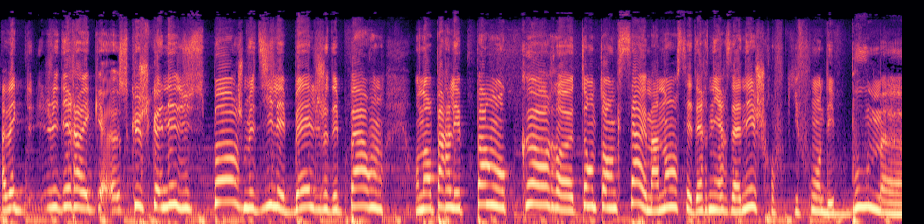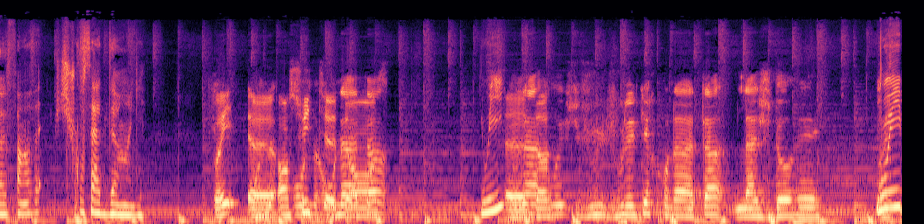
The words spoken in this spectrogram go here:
avec, je veux dire avec euh, ce que je connais du sport, je me dis les Belges au départ, on n'en parlait pas encore euh, tant tant que ça, et maintenant ces dernières années, je trouve qu'ils font des booms, euh, enfin je trouve ça dingue. Oui, euh, On ensuite, on, on dans, atteint, Oui, euh, dans- je voulais dire qu'on a atteint l'âge doré. Oui,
